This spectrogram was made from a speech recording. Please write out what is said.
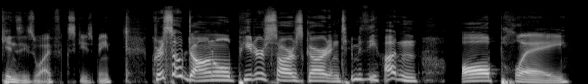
Kinsey's wife, excuse me, Chris O'Donnell, Peter Sarsgaard, and Timothy Hutton all play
